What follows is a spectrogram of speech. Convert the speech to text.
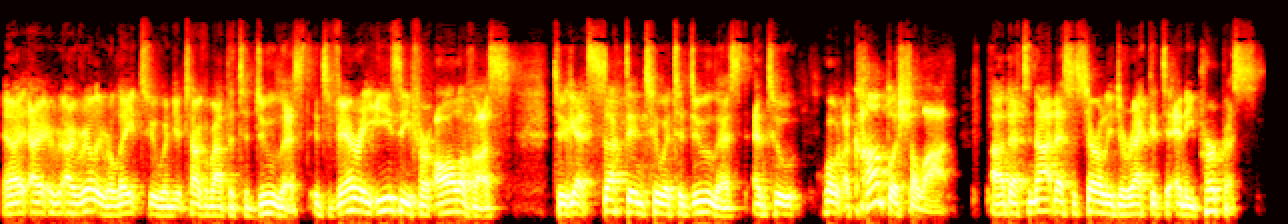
And I, I, I really relate to when you talk about the to do list. It's very easy for all of us to get sucked into a to do list and to, quote, accomplish a lot uh, that's not necessarily directed to any purpose.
